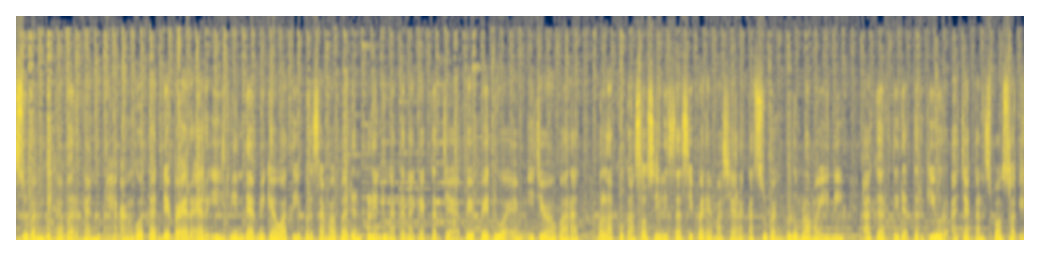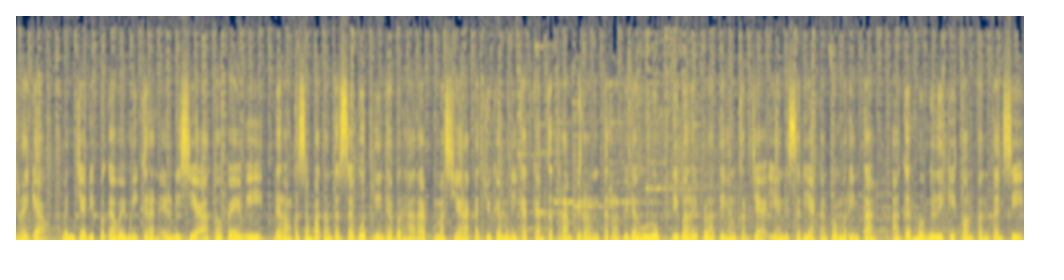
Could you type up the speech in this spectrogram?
Subang dikabarkan, anggota DPR RI Linda Megawati bersama Badan Pelindungan Tenaga Kerja BP2MI Jawa Barat melakukan sosialisasi pada masyarakat Subang belum lama ini agar tidak tergiur ajakan sponsor ilegal menjadi pegawai migran Indonesia atau PMI. Dalam kesempatan tersebut, Linda berharap masyarakat juga meningkatkan keterampilan terlebih dahulu di Balai Pelatihan Kerja yang disediakan pemerintah agar memiliki kompetensi.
